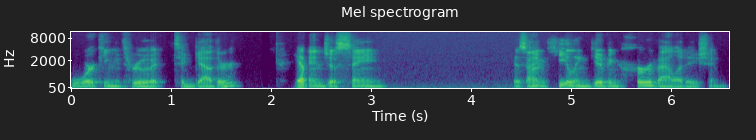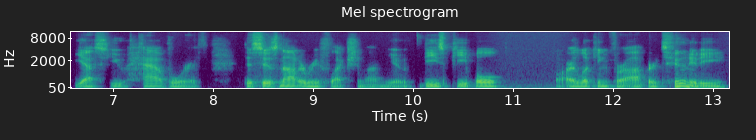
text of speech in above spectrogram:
working through it together Yep. and just saying, as I'm healing, giving her validation. Yes, you have worth. This is not a reflection on you. These people are looking for opportunity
